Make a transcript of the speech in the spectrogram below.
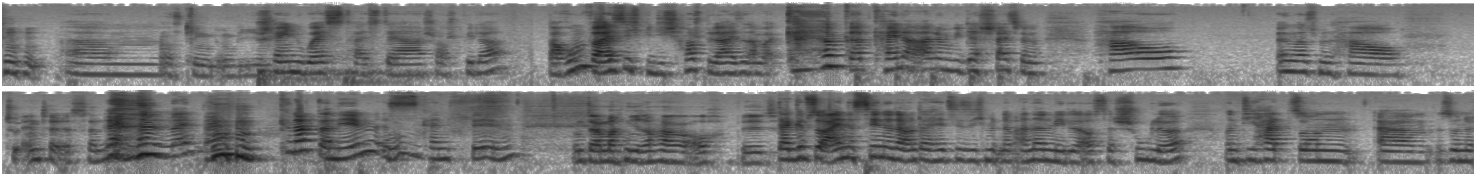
ähm, Das klingt irgendwie. Shane West heißt der Schauspieler. Warum weiß ich, wie die Schauspieler heißen, aber ich habe gerade keine Ahnung, wie der Scheißfilm. How. Irgendwas mit How. To enter a salon. nein, nein, knapp daneben. Es ist kein Film. Und da machen ihre Haare auch wild. Da gibt es so eine Szene, da unterhält sie sich mit einem anderen Mädel aus der Schule und die hat so, ein, ähm, so, eine,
